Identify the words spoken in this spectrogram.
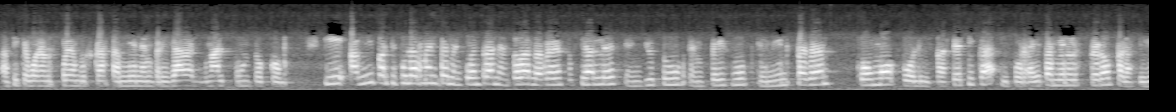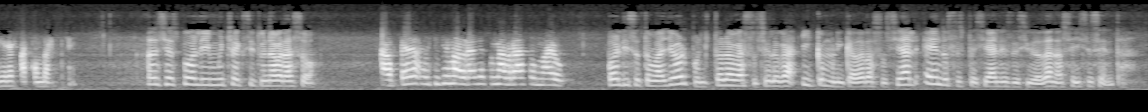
Así que bueno, nos pueden buscar también en brigadaanimal.com. Y a mí particularmente me encuentran en todas las redes sociales, en YouTube, en Facebook, en Instagram, como Polifacética y por ahí también lo espero para seguir esta conversación. Gracias, Poli. Mucho éxito. Un abrazo. A ustedes muchísimas gracias. Un abrazo, Maru. Poli Sotomayor, politóloga, socióloga y comunicadora social en los especiales de Ciudadana 660.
